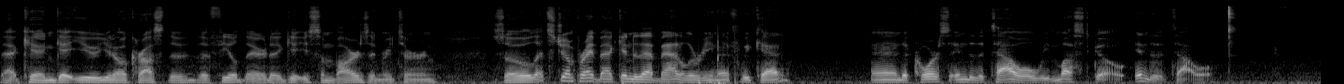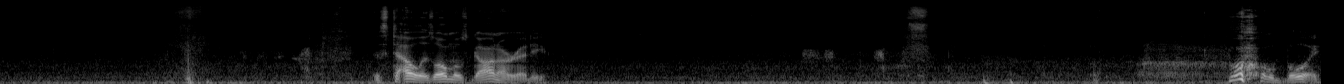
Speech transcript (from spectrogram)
that can get you, you know, across the, the field there to get you some bars in return. So let's jump right back into that battle arena if we can. And of course, into the towel we must go. Into the towel. This towel is almost gone already. Oh boy.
